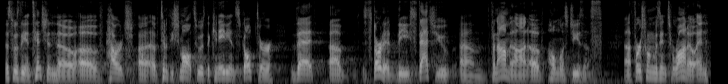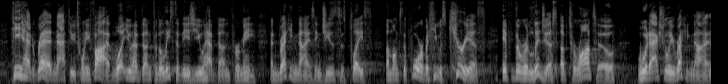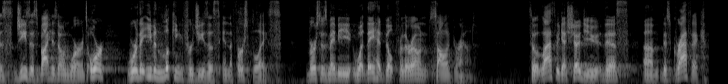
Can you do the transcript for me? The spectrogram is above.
This was the intention, though, of Howard, uh, of Timothy Schmalz, who is the Canadian sculptor that uh, started the statue um, phenomenon of homeless Jesus. Uh, first one was in Toronto, and he had read Matthew 25, What you have done for the least of these, you have done for me, and recognizing Jesus' place amongst the poor. But he was curious if the religious of Toronto would actually recognize Jesus by his own words, or were they even looking for Jesus in the first place? Versus maybe what they had built for their own solid ground. So last week I showed you this, um, this graphic,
